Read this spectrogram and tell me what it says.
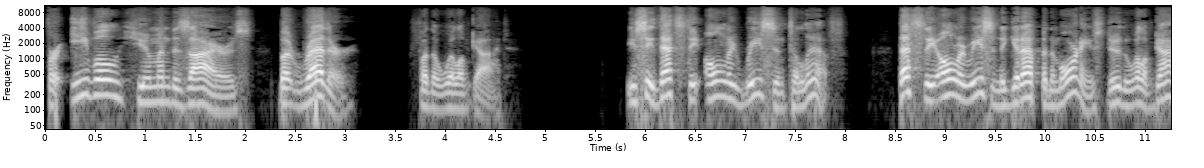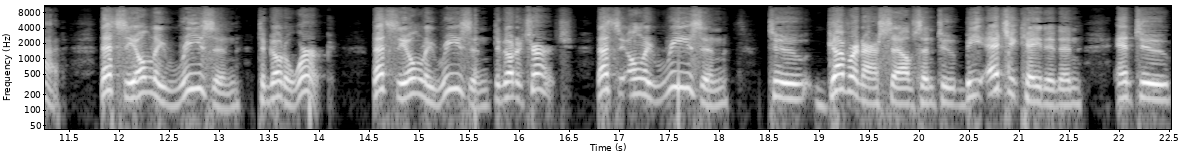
for evil human desires, but rather for the will of God. You see, that's the only reason to live. That's the only reason to get up in the mornings to do the will of God. That's the only reason to go to work. That's the only reason to go to church. That's the only reason to govern ourselves and to be educated and, and to,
